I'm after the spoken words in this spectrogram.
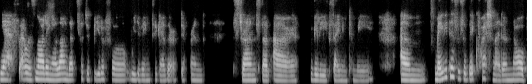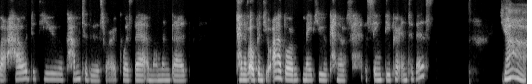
Yes, I was nodding along. That's such a beautiful weaving together of different strands that are really exciting to me. Um, maybe this is a big question, I don't know, but how did you come to do this work? Was there a moment that kind of opened you up or made you kind of sink deeper into this? Yeah.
